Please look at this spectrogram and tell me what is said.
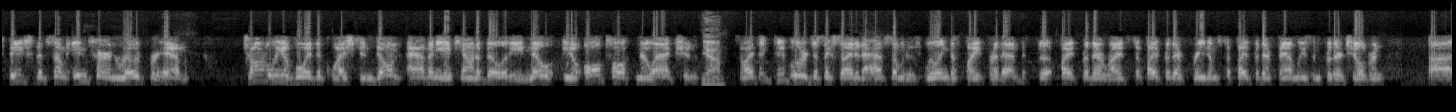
speech that some intern wrote for him totally avoid the question, don't have any accountability, no, you know, all talk, no action. Yeah. So I think people are just excited to have someone who's willing to fight for them, to fight for their rights, to fight for their freedoms, to fight for their families and for their children. Uh,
